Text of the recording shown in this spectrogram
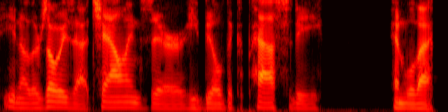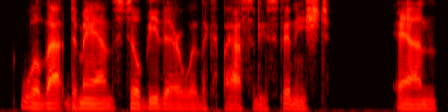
you know there's always that challenge there. You build the capacity, and will that will that demand still be there when the capacity is finished? And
